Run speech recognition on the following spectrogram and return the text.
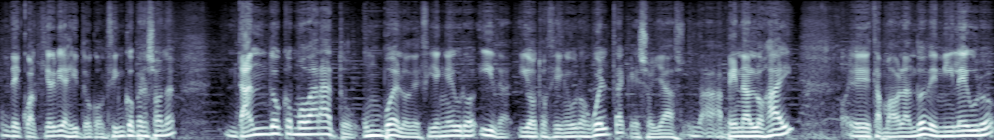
de cualquier viajito con cinco personas, dando como barato un vuelo de 100 euros ida y otros 100 euros vuelta, que eso ya apenas los hay, eh, estamos hablando de 1.000 euros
